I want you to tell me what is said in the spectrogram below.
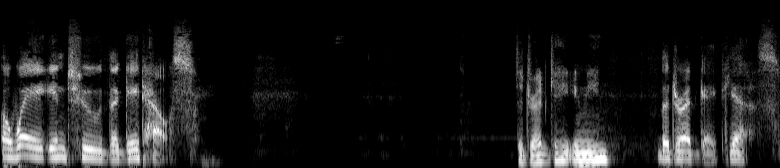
a way into the gatehouse, The dread gate you mean? the Dread Gate, yes.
